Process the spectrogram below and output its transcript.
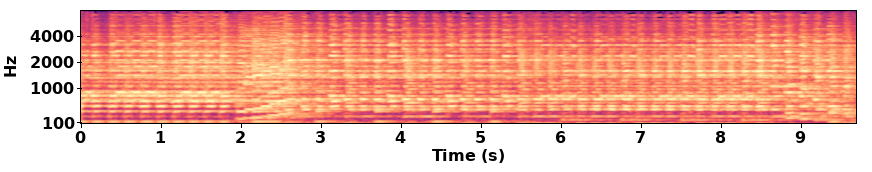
Thank you.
